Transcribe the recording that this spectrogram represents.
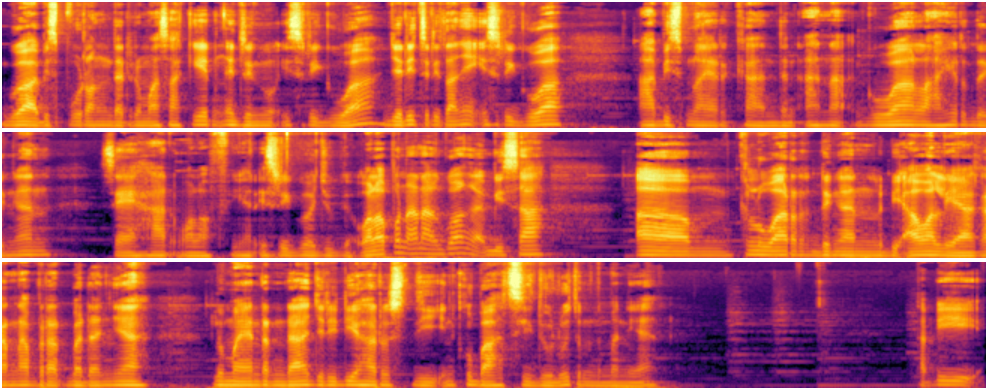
Gue habis pulang dari rumah sakit ngejenguk istri gue. Jadi ceritanya istri gue habis melahirkan dan anak gue lahir dengan sehat walafiat. Istri gue juga. Walaupun anak gue nggak bisa em, keluar dengan lebih awal ya karena berat badannya lumayan rendah. Jadi dia harus diinkubasi dulu teman-teman ya. Tapi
